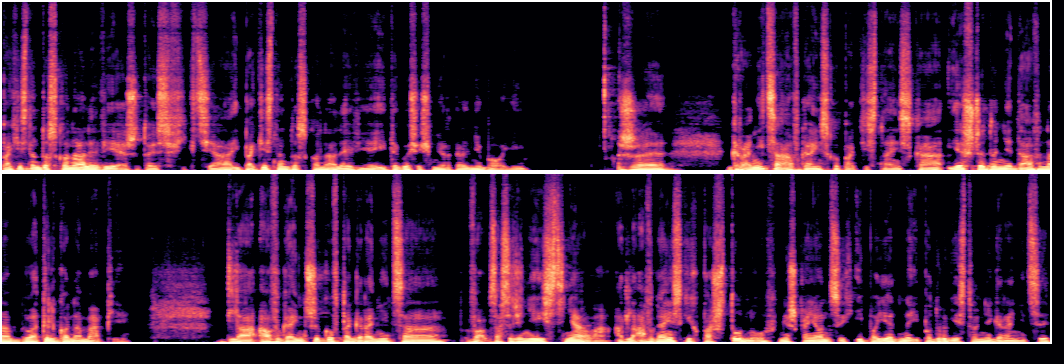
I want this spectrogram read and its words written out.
Pakistan doskonale wie, że to jest fikcja i Pakistan doskonale wie i tego się śmiertelnie boi, że granica afgańsko-pakistańska jeszcze do niedawna była tylko na mapie. Dla Afgańczyków ta granica w zasadzie nie istniała, a dla afgańskich pasztunów mieszkających i po jednej, i po drugiej stronie granicy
